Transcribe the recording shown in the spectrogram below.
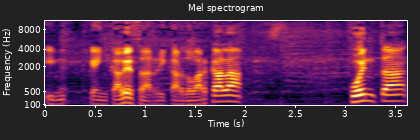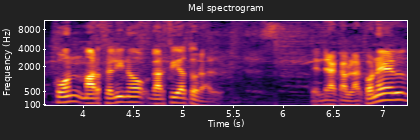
y que encabeza Ricardo Barcala, cuenta con Marcelino García Toral. Tendrá que hablar con él,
